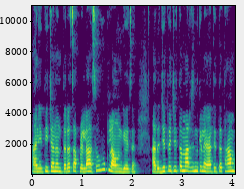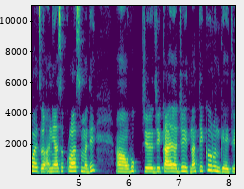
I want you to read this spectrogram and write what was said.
आणि तिच्यानंतरच आपल्याला असं हुक लावून घ्यायचं. आता जिथं जिथं मार्जिन केलं ना तिथं थांबवायचं आणि असं क्रॉसमध्ये हुकचे जे काय जे आहेत ना ते करून घ्यायचे.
